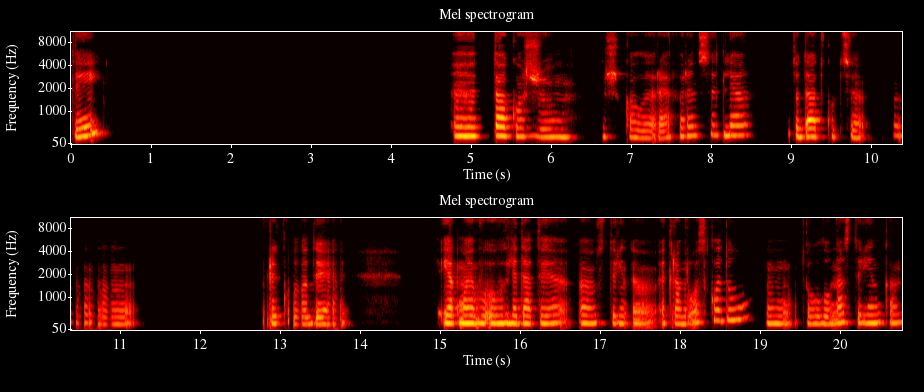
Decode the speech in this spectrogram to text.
ідей. Е, Також е, шукали референси для додатку. Це е, приклади, як має виглядати е, сторін- е, екран розкладу, то головна сторінка.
